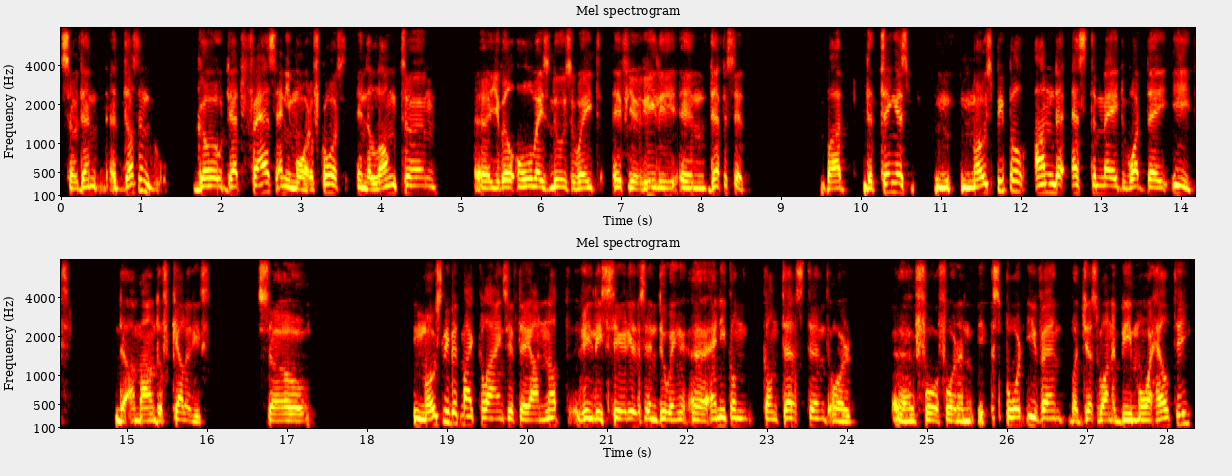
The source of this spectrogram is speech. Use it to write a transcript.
so then it doesn't go that fast anymore. Of course, in the long term, uh, you will always lose weight if you're really in deficit. But the thing is, m- most people underestimate what they eat, the amount of calories. So mostly with my clients, if they are not really serious in doing uh, any con- contestant or uh, for for a sport event, but just want to be more healthy.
